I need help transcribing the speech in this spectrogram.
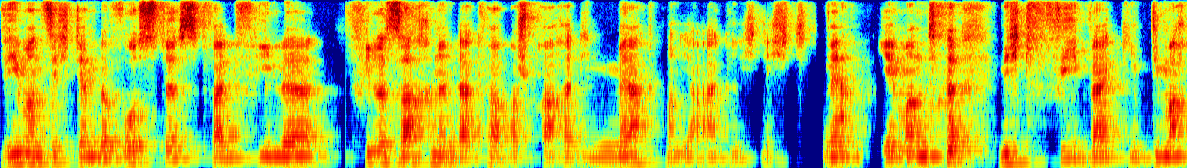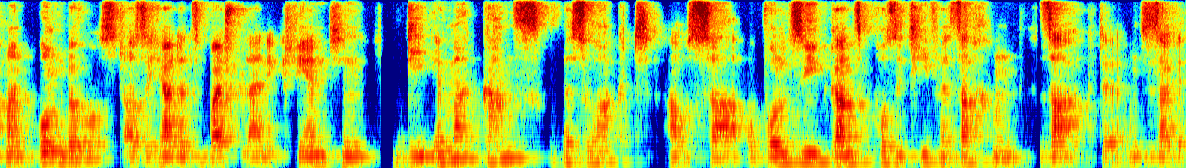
wie man sich denn bewusst ist, weil viele, viele Sachen in der Körpersprache, die merkt man ja eigentlich nicht. Wenn jemand nicht Feedback gibt, die macht man unbewusst. Also ich hatte zum Beispiel eine Klientin, die immer ganz besorgt aussah, obwohl sie ganz positive Sachen sagte. Und sie sagte,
